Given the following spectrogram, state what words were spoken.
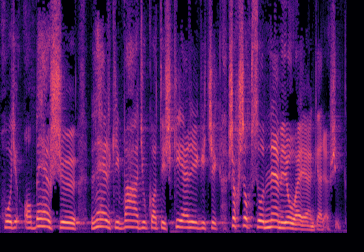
hogy a belső lelki vágyukat is kielégítsék, csak sokszor nem jó helyen keresik.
